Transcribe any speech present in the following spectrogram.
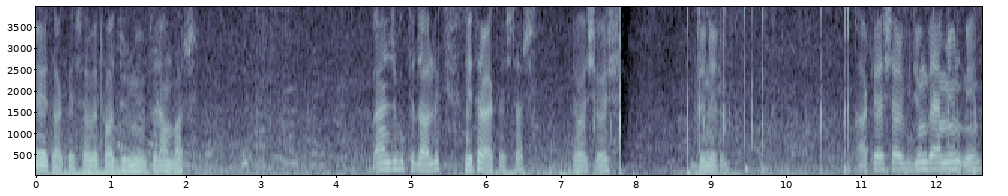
Evet arkadaşlar vefa dürümü falan var. Bence bu kadarlık yeter arkadaşlar. Yavaş yavaş dönelim. Arkadaşlar videomu beğenmeyi unutmayın.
